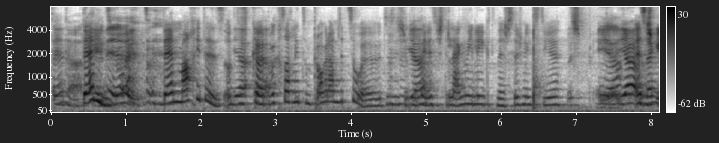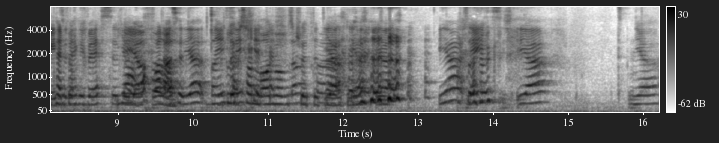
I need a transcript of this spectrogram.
Dann, Dann Dann. mache ich das. Und Ja, das gehört ja. wirklich so ein bisschen zum Programm dazu. Das ist, Ja. Wenn es ist langweilig, dann hast du sonst nichts zu tun. Das ist, Ja. ja, Es es dann ist geht es perfekt. bisschen besser. Ja, Ja, voilà. Also ja, nein, Glück- sicher. Glückshormone, die kannst ausgeschüttet schlafen. Ja, werden. ja, ja. Ja, So nein, es ist, ja. Ja.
